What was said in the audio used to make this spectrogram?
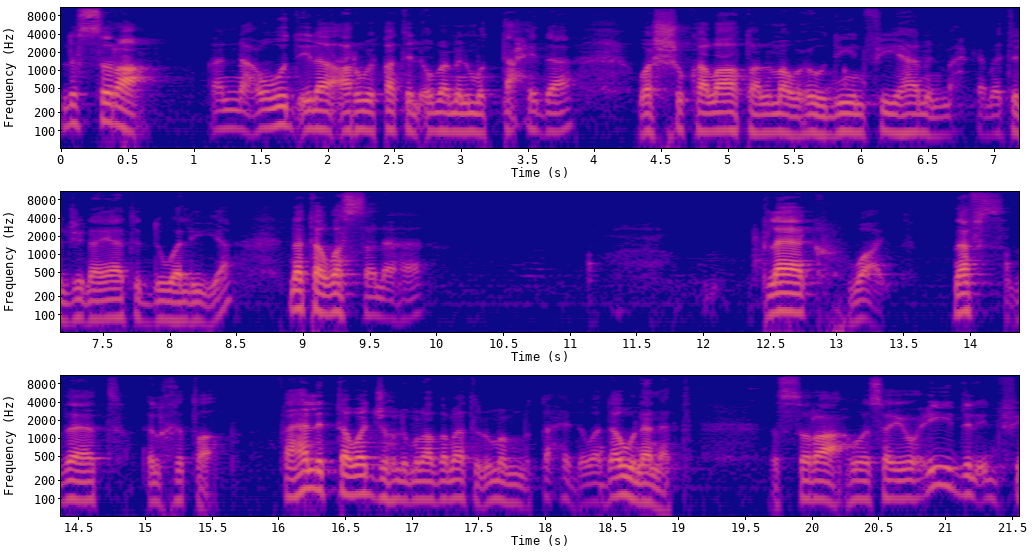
للصراع أن نعود إلى أروقة الأمم المتحدة والشوكولاتة الموعودين فيها من محكمة الجنايات الدولية. نتوسلها black white نفس ذات الخطاب. فهل التوجه لمنظمات الأمم المتحدة ودولنة الصراع هو سيعيد الانف...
